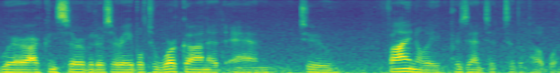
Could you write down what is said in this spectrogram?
where our conservators are able to work on it and to finally present it to the public.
